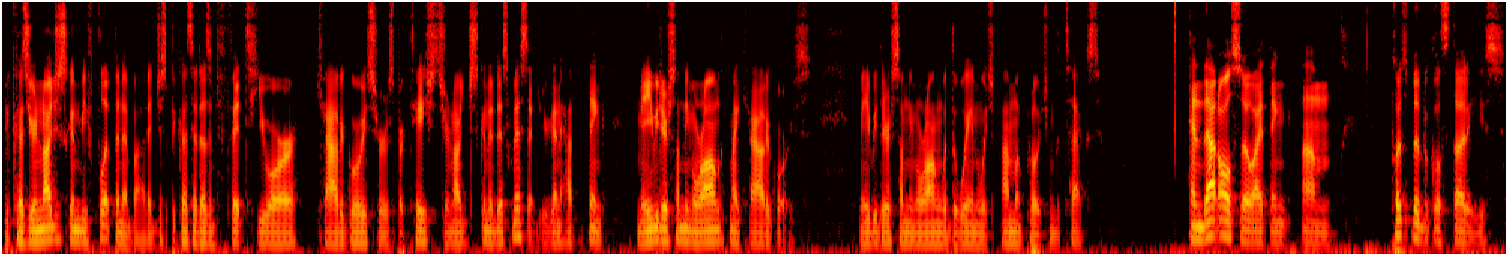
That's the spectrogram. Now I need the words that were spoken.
Because you're not just going to be flippant about it, just because it doesn't fit your categories or expectations. You're not just going to dismiss it. You're going to have to think maybe there's something wrong with my categories. Maybe there's something wrong with the way in which I'm approaching the text. And that also, I think, um, puts biblical studies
